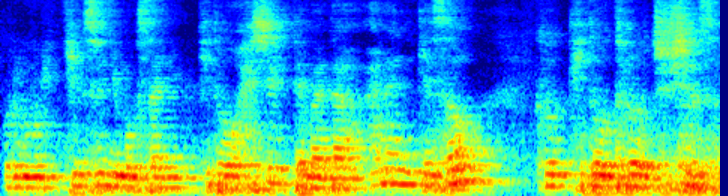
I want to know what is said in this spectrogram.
그리고 우리 김순희 목사님 기도하실 때마다 하나님께서 그 기도 들어주셔서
